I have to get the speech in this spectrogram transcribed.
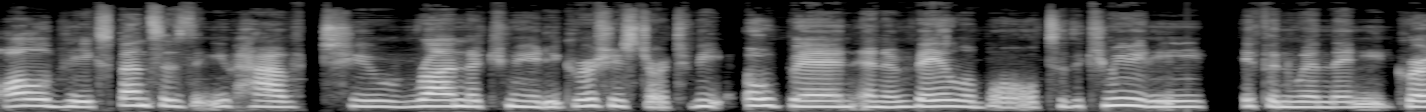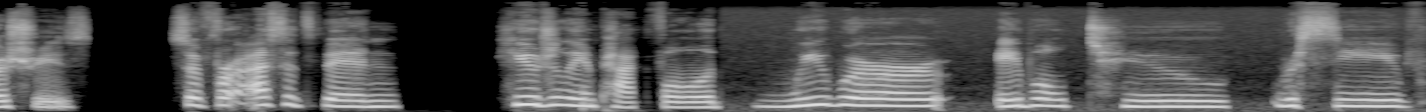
all of the expenses that you have to run a community grocery store to be open and available to the community if and when they need groceries. So for us, it's been hugely impactful. We were able to receive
